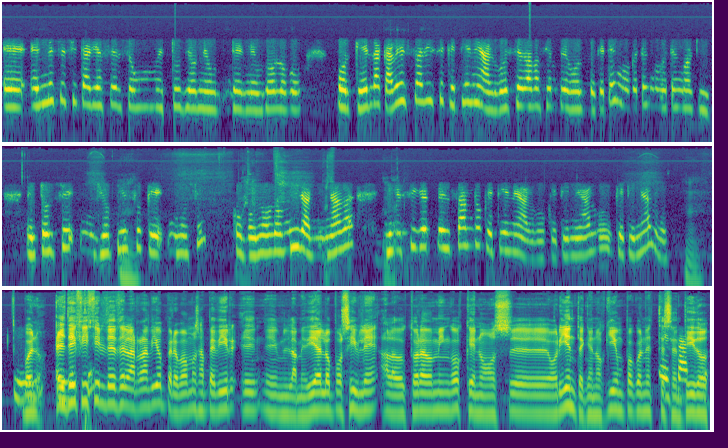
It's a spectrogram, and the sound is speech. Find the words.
eh, él necesitaría hacerse un estudio de neurólogo porque en la cabeza dice que tiene algo, él se daba siempre golpe, que tengo, que tengo, que tengo aquí. Entonces yo pienso que, no sé, como no lo mira ni nada, y él sigue pensando que tiene algo, que tiene algo y que tiene algo. Mm. Bueno, es difícil desde la radio, pero vamos a pedir en, la medida de lo posible a la doctora Domingos que nos eh, oriente, que nos guíe un poco en este sentido,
